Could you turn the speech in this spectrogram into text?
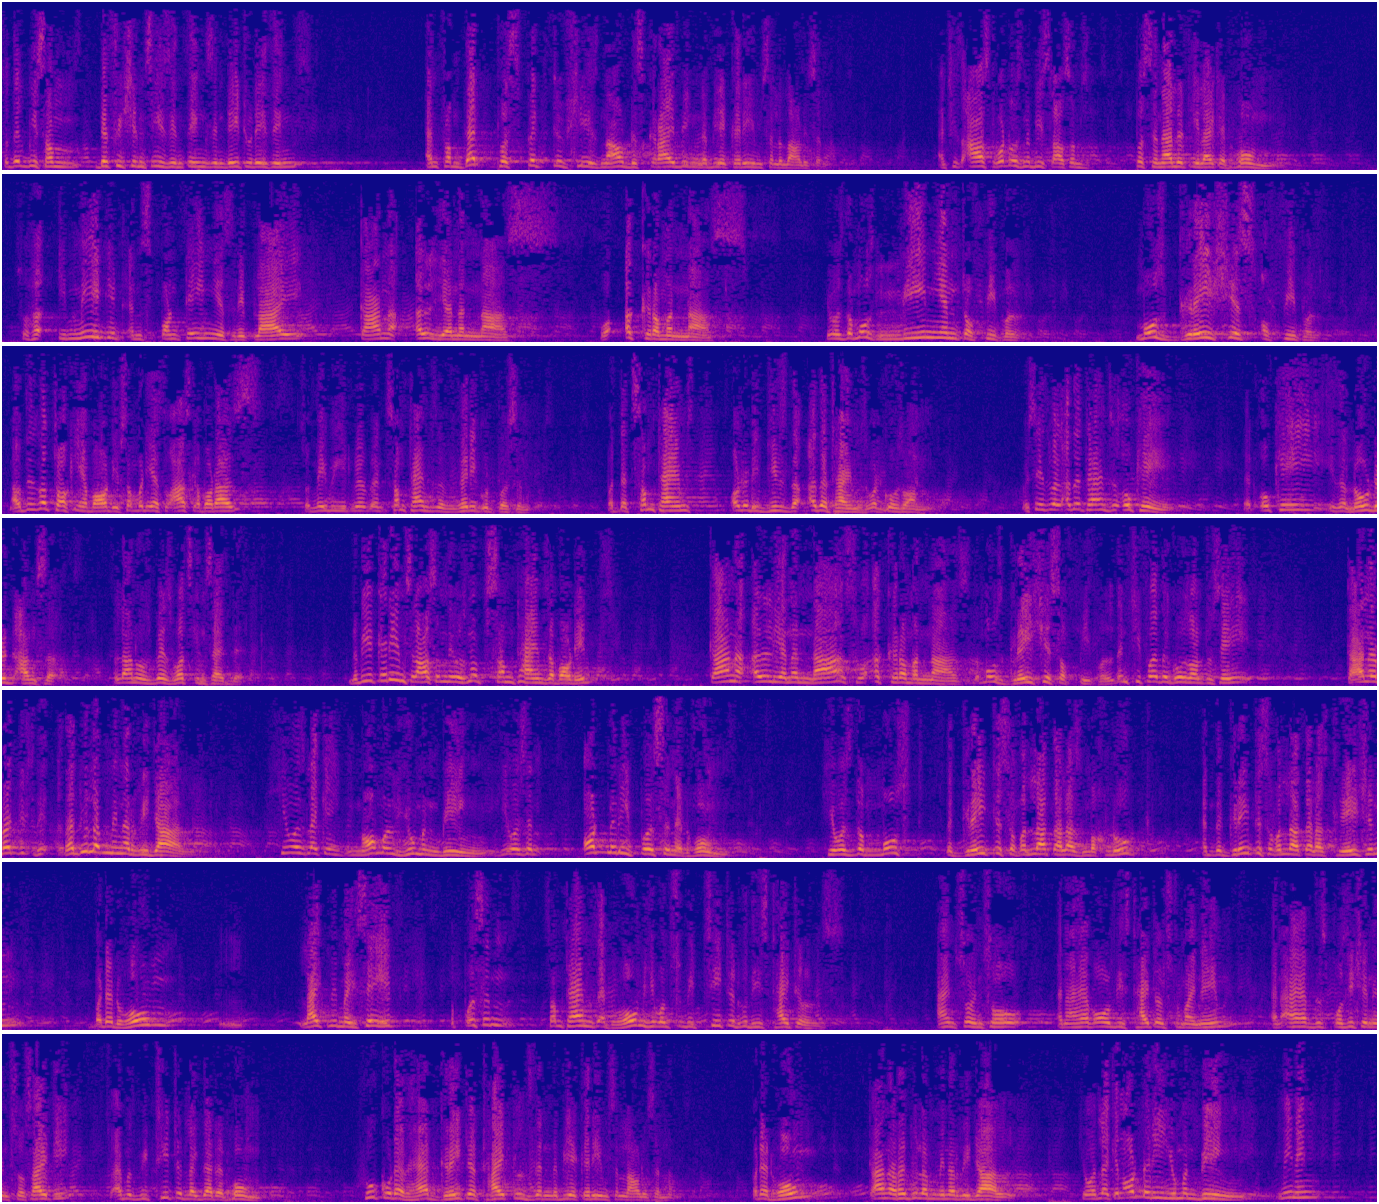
So there'll be some deficiencies in things, in day-to-day things. And from that perspective, she is now describing Nabi Kareem sallallahu alaihi wasallam. And she's asked, what was Nabi sallallahu personality like at home? So her immediate and spontaneous reply, Kana al nas wa akraman nas. He was the most lenient of people, most gracious of people. Now this is not talking about if somebody has to ask about us, so maybe it will, sometimes a very good person. But that sometimes already gives the other times what goes on. We say, well, other times okay. That okay is a loaded answer. Allah knows best what's inside there. Nabi Kareem Sallallahu there was not sometimes about it. Kana alyanan nas wa akraman nas, the most gracious of people. Then she further goes on to say, Kana rajulam min rijal He was like a normal human being. He was an ordinary person at home. He was the most, the greatest of Allah Ta'ala's makhluk and the greatest of Allah Ta'ala's creation. But at home, like we may say it, a person sometimes at home he wants to be treated with these titles. I'm so and so, and I have all these titles to my name, and I have this position in society, so I must be treated like that at home. Who could have had greater titles than Nabi Kareem sallallahu alaihi wasallam? But at home, kana rajulam min rijal he was like an ordinary human being, meaning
